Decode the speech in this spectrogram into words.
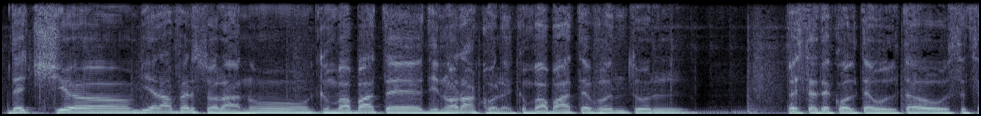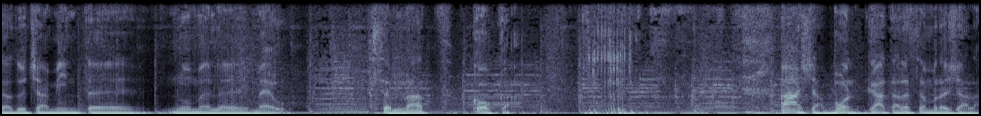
deci uh, era versul ăla, nu? Când va bate din oracole, când va bate vântul peste decolteul tău să-ți aduci aminte numele meu. Semnat Coca. Așa, bun, gata, lăsăm răjala.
